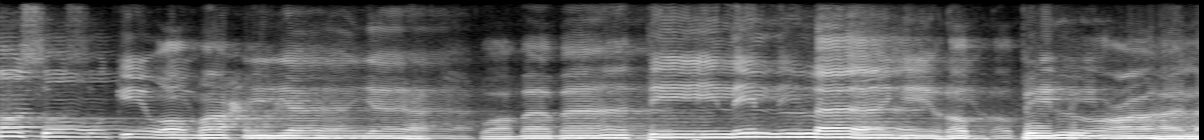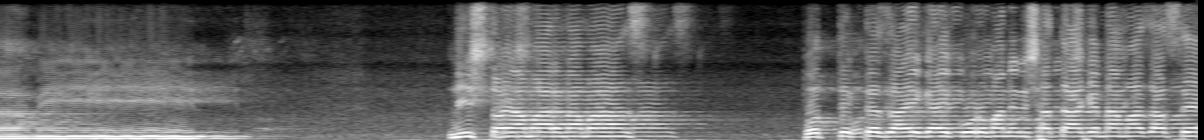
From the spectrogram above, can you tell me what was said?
নুসুকি ওয়া মাহইয়ায়া মামাতি লিল্লাহি রাব্বিল আলামিন নিশ্চয় আমার নামাজ প্রত্যেকটা জায়গায় কোরবানির সাথে আগে নামাজ আছে।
